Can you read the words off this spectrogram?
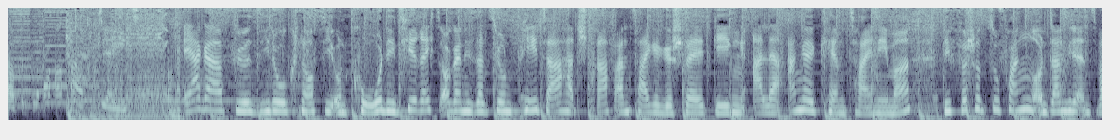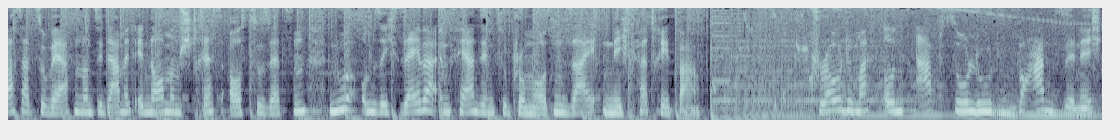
Update. Ärger für Sido, Knossi und Co. Die Tierrechtsorganisation PETA hat Strafanzeige gestellt gegen alle Angelcamp-Teilnehmer. Die Fische zu fangen und dann wieder ins Wasser zu werfen und sie damit enormem Stress auszusetzen, nur um sich selber im Fernsehen zu promoten, sei nicht vertretbar. Crow, du machst uns absolut wahnsinnig.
